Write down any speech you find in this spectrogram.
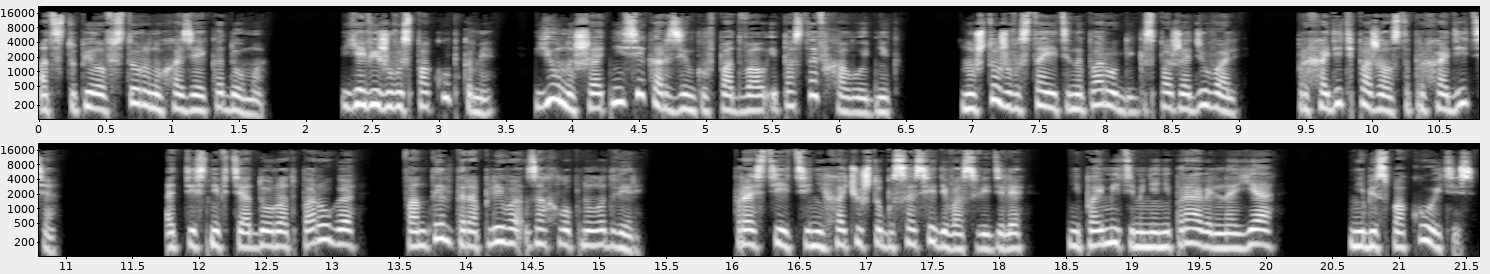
отступила в сторону хозяйка дома. «Я вижу, вы с покупками. Юноша, отнеси корзинку в подвал и поставь в холодник. «Ну что же вы стоите на пороге, госпожа Дюваль? Проходите, пожалуйста, проходите». Оттеснив Теодору от порога, Фантель торопливо захлопнула дверь. «Простите, не хочу, чтобы соседи вас видели. Не поймите меня неправильно, я...» «Не беспокойтесь.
